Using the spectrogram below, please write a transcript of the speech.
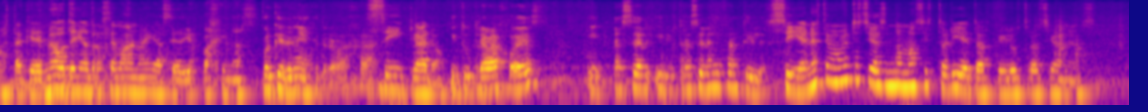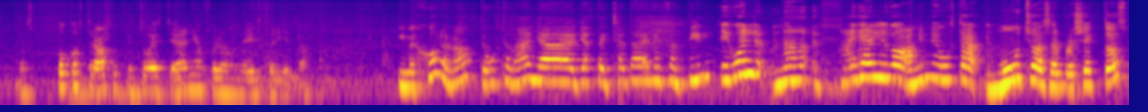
Hasta que de nuevo tenía otra semana y hacía 10 páginas. Porque tenías que trabajar. Sí, claro. Y tu trabajo es hacer ilustraciones infantiles. Sí, en este momento estoy haciendo más historietas que ilustraciones. Los pocos trabajos que tuve este año fueron de historieta. ¿Y mejor o no? ¿Te gusta más? ¿Ya, ya estáis chata de lo infantil? Igual, no, hay algo, a mí me gusta mucho hacer proyectos,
